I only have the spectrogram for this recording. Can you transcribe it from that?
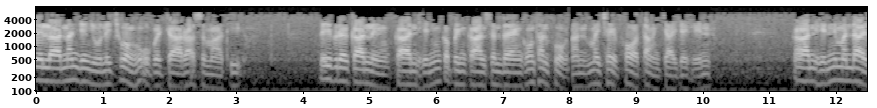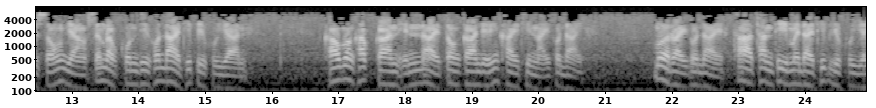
เวลานั้นยังอยู่ในช่วงของอุปจารสมาธิในประการหนึ่งการเห็นก็เป็นการแสดงของท่านพวกนั้นไม่ใช่พ่อตั้งใจจะเห็น การเห็นนี่มันได้สองอย่างสำหรับคนที่เขาได้ที่ปิคุยาน เขาบังคับการเห็นได้ต้องการจะเห็นใครที่ไหนก็ได้ เมื่อไรก็ได้ ถ้าท่านที่ไม่ได้ทิพยคุย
